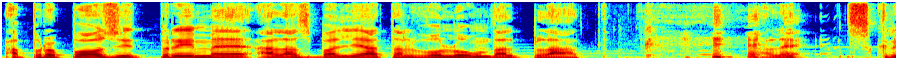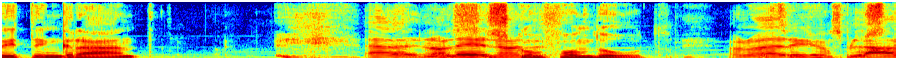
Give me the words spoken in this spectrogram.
A proposito, prima alla sbagliata il volume dal plat, alle scritte in grande, Eh, non si è... è non- sconfonduto. Allora era spostato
